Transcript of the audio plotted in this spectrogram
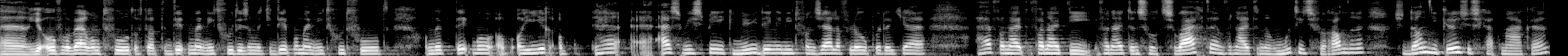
uh, je overweldigd voelt of dat dit moment niet goed is, omdat je dit moment niet goed voelt, omdat dit op, hier, op, as we speak, nu dingen niet vanzelf lopen, dat je hè, vanuit, vanuit, die, vanuit een soort zwaarte en vanuit een er moet iets veranderen, als je dan die keuzes gaat maken,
